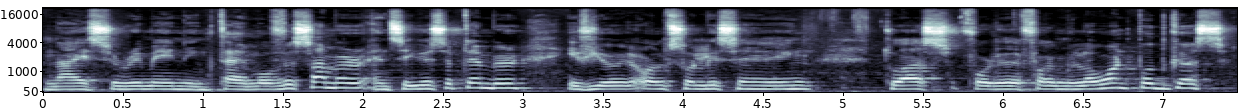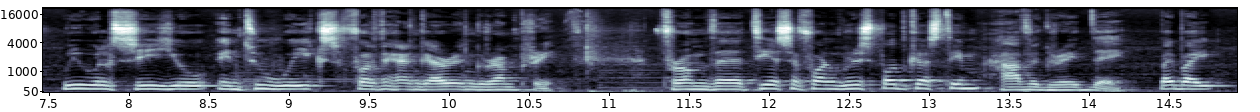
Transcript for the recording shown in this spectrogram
nice remaining time of the summer and see you in September. If you're also listening to us for the Formula One podcast, we will see you in two weeks for the Hungarian Grand Prix. From the TSF1 Greece podcast team, have a great day. Bye bye.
